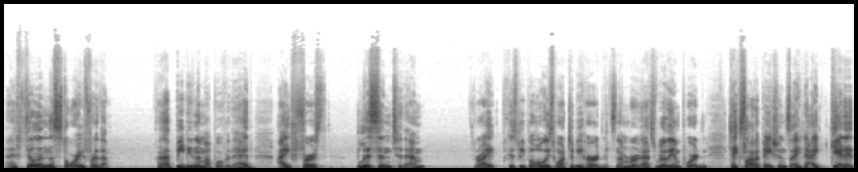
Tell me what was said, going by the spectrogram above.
And I fill in the story for them. I'm not beating them up over the head. I first listen to them right? Because people always want to be heard. That's number. That's really important. Takes a lot of patience. I, I, get it.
